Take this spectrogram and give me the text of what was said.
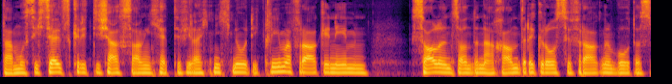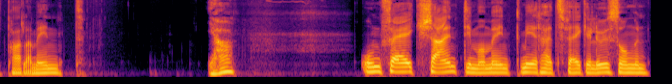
Da muss ich selbstkritisch auch sagen, ich hätte vielleicht nicht nur die Klimafrage nehmen sollen, sondern auch andere große Fragen, wo das Parlament ja unfähig scheint, im Moment mehrheitsfähige Lösungen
